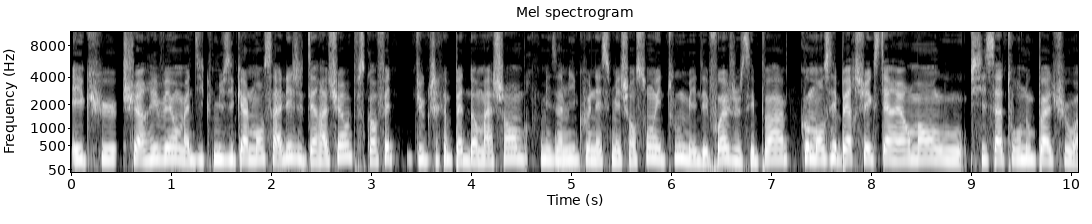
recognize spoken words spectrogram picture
et que je suis arrivée, on m'a dit que musicalement ça allait, j'étais rassurée, parce qu'en fait, vu que je répète dans ma chambre, mes amis connaissent mes chansons et tout, mais des fois, je sais pas comment c'est perçu extérieurement ou si ça tourne ou pas, tu vois.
